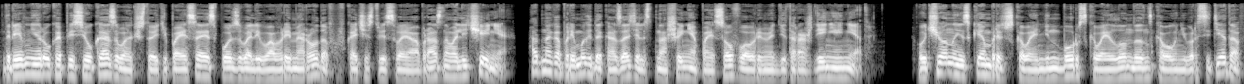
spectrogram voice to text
Древние рукописи указывают, что эти пояса использовали во время родов в качестве своеобразного лечения, однако прямых доказательств ношения поясов во время деторождения нет. Ученые из Кембриджского, Эдинбургского и Лондонского университетов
